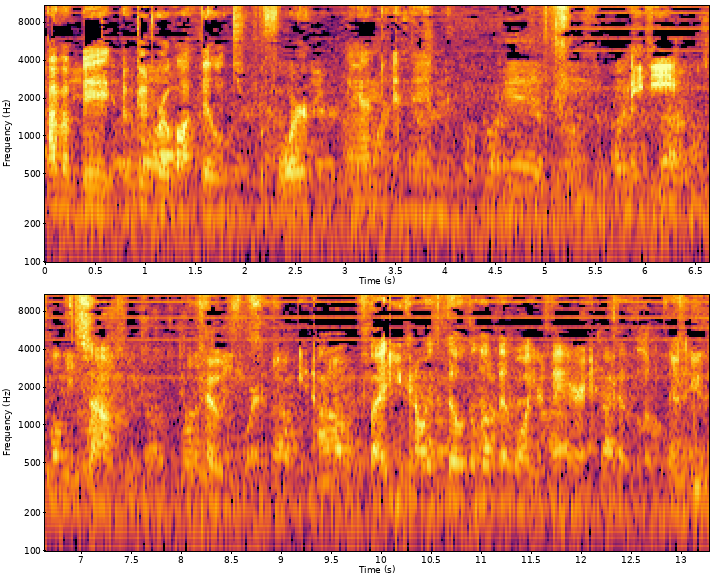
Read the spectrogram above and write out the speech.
have a bit a good robot built beforehand, and then maybe some code for it, you know. But you can always build a little bit while you're there and code a little bit. And either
